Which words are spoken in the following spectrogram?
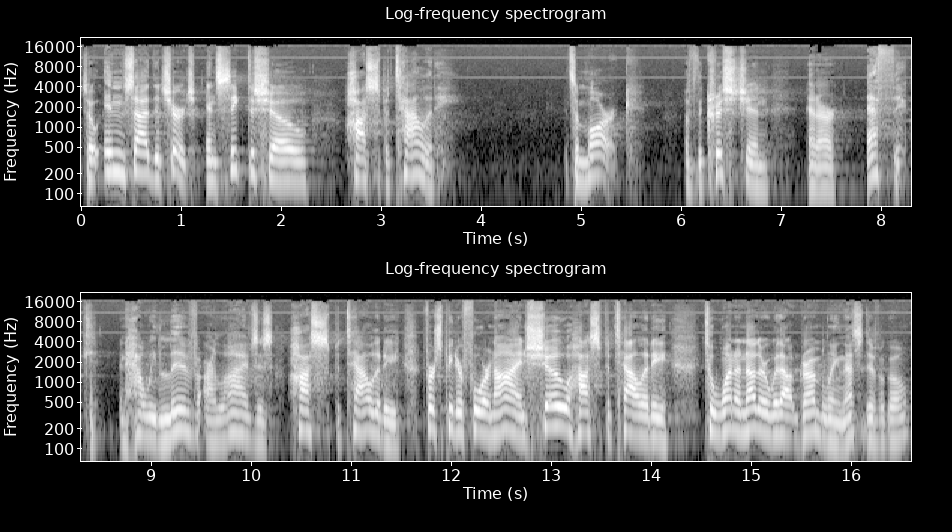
So inside the church, and seek to show hospitality. It's a mark of the Christian and our ethic and how we live our lives is hospitality. 1 Peter 4 9, show hospitality to one another without grumbling. That's difficult.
